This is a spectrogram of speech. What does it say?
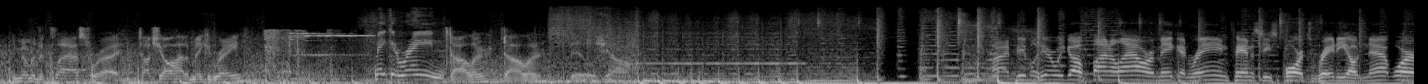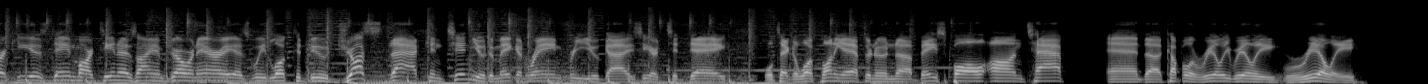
You remember the class where I taught y'all how to make it rain? Make it rain. Dollar, dollar bills, y'all. All right, people, here we go. Final hour, Make It Rain, Fantasy Sports Radio Network. He is Dane Martinez. I am Joe Ranieri as we look to do just that, continue to make it rain for you guys here today. We'll take a look. Plenty of afternoon uh, baseball on tap and a couple of really, really, really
